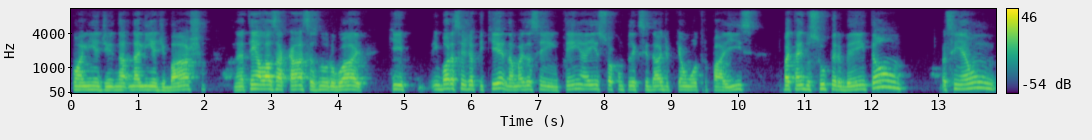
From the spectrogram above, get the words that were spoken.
com a linha de, na, na linha de baixo. Né? Tem a Las Acacias no Uruguai, que, embora seja pequena, mas assim, tem aí sua complexidade, porque é um outro país, vai estar tá indo super bem. Então, assim, é um,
